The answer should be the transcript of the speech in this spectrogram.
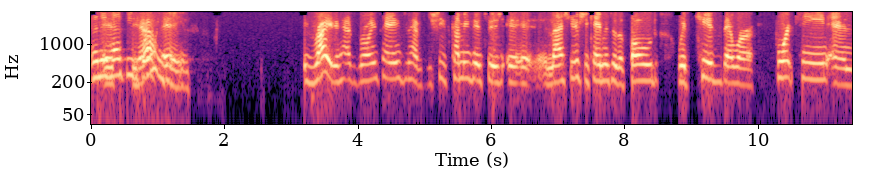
and it It- has these yeah, growing it- pains. Right. It has growing pains. You have she's coming into uh, last year. She came into the fold with kids that were 14 and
